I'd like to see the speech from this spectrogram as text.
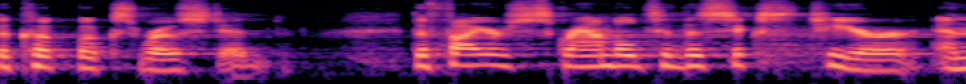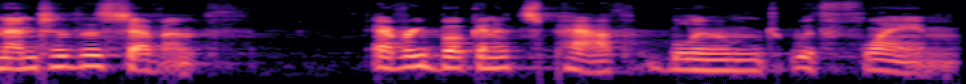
The cookbooks roasted. The fire scrambled to the sixth tier and then to the seventh. Every book in its path bloomed with flame.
